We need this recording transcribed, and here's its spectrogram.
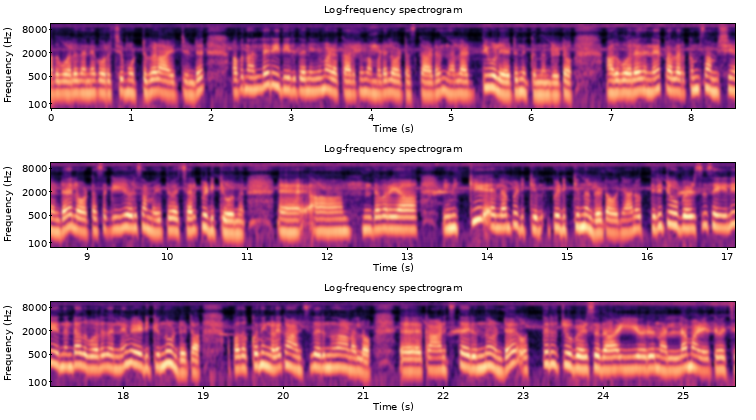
അതുപോലെ തന്നെ കുറച്ച് മുട്ടുകളായിട്ടുണ്ട്. അപ്പോൾ നല്ല രീതിയിൽ തന്നെ ഈ മഴക്കാലത്ത് നമ്മുടെ ലോട്ടസ് ഗാർഡൻ നല്ല അടിപൊളിയായിട്ട് നിൽക്കുന്നുണ്ട് കേട്ടോ. അതുപോലെ തന്നെ പലർക്കും സംശയമുണ്ട് ലോട്ടസൊക്കെ ഈ ഒരു സമയത്ത് വെച്ചാൽ പിടിക്കുമെന്ന് എന്താ പറയുക എനിക്ക് എല്ലാം പിടിക്ക പിടിക്കുന്നുണ്ട് കേട്ടോ. ഞാൻ ഒത്തിരി ട്യൂബേഴ്സ് സെയിൽ ചെയ്യുന്നുണ്ട് അതുപോലെ തന്നെ മേടിക്കുന്നുമുണ്ട് കേട്ടോ. അപ്പോൾ അതൊക്കെ നിങ്ങളെ കാണിച്ചു തരുന്നതാണല്ലോ കാണിച്ച് തരുന്നുണ്ട്. ഒത്തിരി ട്യൂബേഴ്സ് ഇതാ ഈ ഒരു നല്ല മഴയത്ത് വെച്ച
